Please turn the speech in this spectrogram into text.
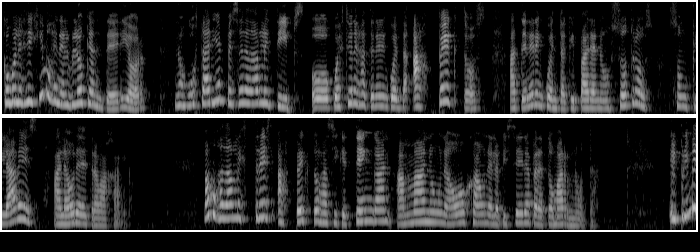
Como les dijimos en el bloque anterior, nos gustaría empezar a darle tips o cuestiones a tener en cuenta, aspectos a tener en cuenta que para nosotros son claves a la hora de trabajarlo. Vamos a darles tres aspectos, así que tengan a mano una hoja, una lapicera para tomar nota. El primer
